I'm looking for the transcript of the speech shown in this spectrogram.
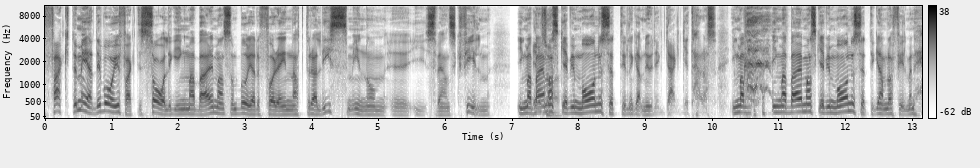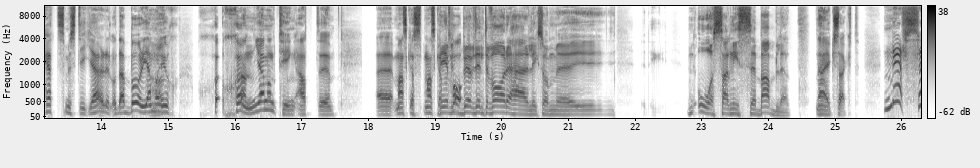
Faktum är, det var ju faktiskt salig Ingmar Bergman som började föra in naturalism inom eh, i svensk film. Ingmar det Bergman skrev ju manuset till den gamla, nu är det gagget här alltså. Ingmar, Ingmar Bergman skrev ju manuset till gamla filmen Hets med Stig Järrel och där börjar man ju skö- skönja någonting att eh, eh, man ska, man ska Det ta... behövde inte vara det här liksom eh, Åsa-Nisse-babblet. Nej, exakt. Nesse,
